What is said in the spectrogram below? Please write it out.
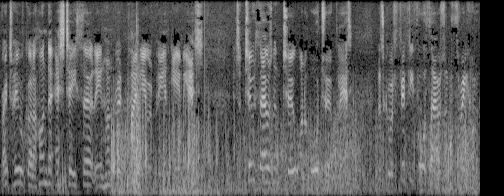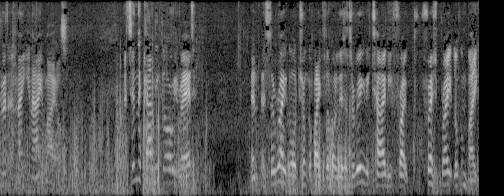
Right, so here we've got a Honda ST1300 Pan European ABS. It's a 2002 on an O2 plate. It's covered 54,399 miles. It's in the Candy Glory Red, and it's the right old chunk of bike for the money. This it's a really tidy, fresh, bright looking bike.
